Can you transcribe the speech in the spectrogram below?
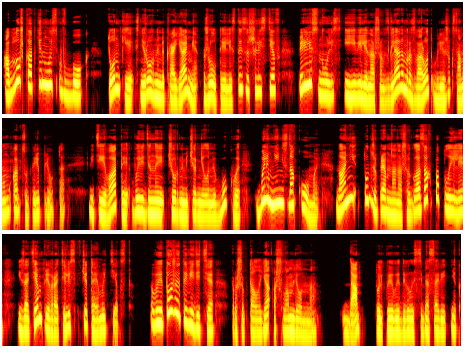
обложка откинулась в бок. Тонкие, с неровными краями, желтые листы, зашелестев, перелистнулись и явили нашим взглядом разворот ближе к самому концу переплета. Витиеватые, выведенные черными чернилами буквы, были мне незнакомы, но они тут же прямо на наших глазах поплыли и затем превратились в читаемый текст. «Вы тоже это видите?» – прошептала я ошеломленно. «Да», – только и выдавил из себя советник.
